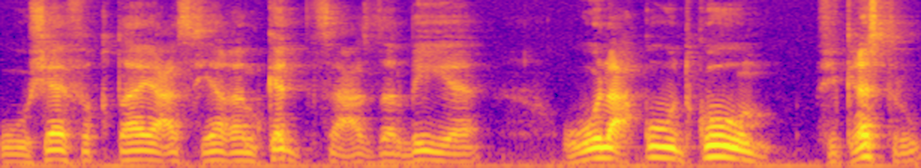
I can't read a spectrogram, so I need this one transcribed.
وشاف قطايع الصياغة مكدسة على الزربية. والعقود كوم في كنسترو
